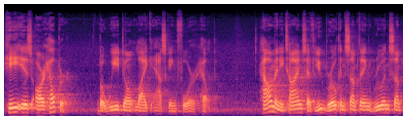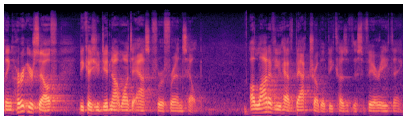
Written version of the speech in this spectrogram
He is our helper, but we don't like asking for help. How many times have you broken something, ruined something, hurt yourself because you did not want to ask for a friend's help? A lot of you have back trouble because of this very thing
